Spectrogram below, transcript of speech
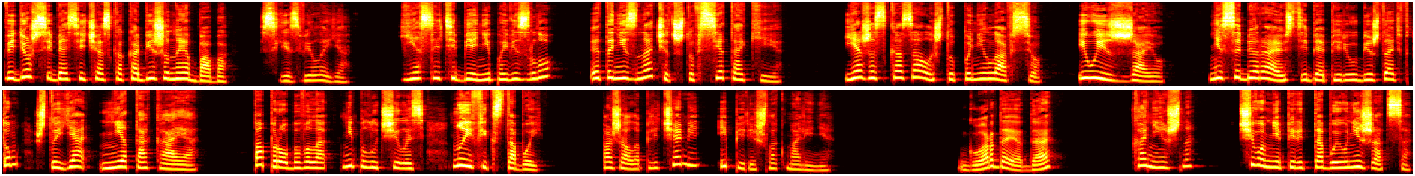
Ведешь себя сейчас как обиженная баба», — съязвила я. «Если тебе не повезло, это не значит, что все такие. Я же сказала, что поняла все, и уезжаю. Не собираюсь тебя переубеждать в том, что я не такая. Попробовала, не получилось, ну и фиг с тобой». Пожала плечами и перешла к малине. «Гордая, да?» «Конечно. Чего мне перед тобой унижаться?»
